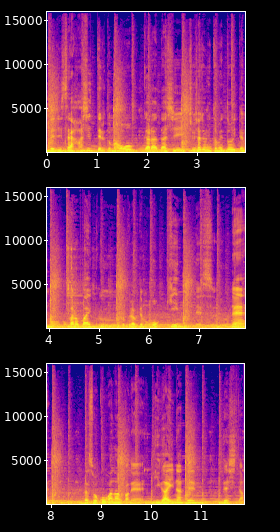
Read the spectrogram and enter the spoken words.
で実際走ってるとまあ大柄だし駐車場に止めておいても他のバイクと比べても大きいんですよね。だからそこがなんかね意外な点でした。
